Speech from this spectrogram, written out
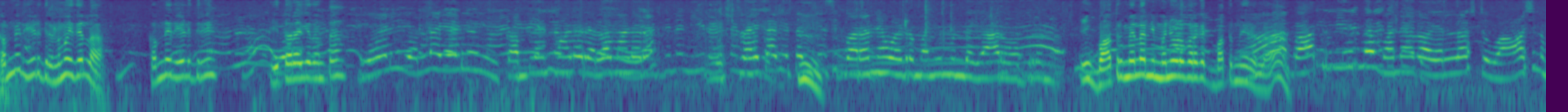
ಕಂಪ್ನಿಯರ್ ಹೇಳಿದ್ರಿ ನಮ್ಮ ಇದೆಲ್ಲ? ಕಂಪ್ನಿಯರ್ ಹೇಳಿದ್ರಿ? ಈ ಥರ ಆಗಿದೆ ಅಂತ ಹೇಳಿ ಎಲ್ಲ ಹೇಳಿ ಕಂಪ್ಲೇಂಟ್ ಮಾಡ್ಯಾರ ಎಲ್ಲ ಮಾಡ್ಯಾರ. ಸ್ಟ್ರೈಕ್ ಆಗಿ ತಂಗಿಸಿ ಹೋಳ್ರಿ ಮನೆ ಮನಿ ಮುಂದೆ ಯಾರು ಒಬ್ರು. ಈಗ ಬಾತ್ರೂಮ್ ಎಲ್ಲ ನಿಮ್ಮ ಮನೆಯೊಳಗೆ ಒಳಗೆ ಬರಕತ್ತೆ ಬಾತ್ರೂಮ್ ನೀರಿಲ್ಲ ಬಾತ್ರೂಮ್ ನೀರ್ನ ಮನ್ಯಾಗ ಎಲ್ಲಷ್ಟು ವಾಸನೆ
